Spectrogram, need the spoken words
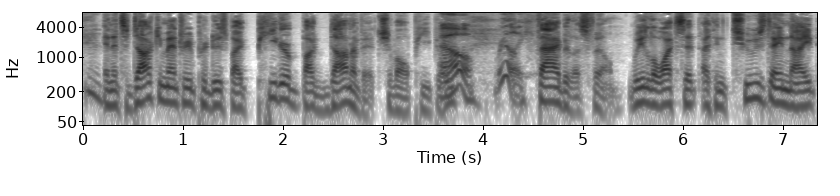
Hmm. and it's a documentary produced by Peter Bogdanovich of all people. Oh, really? Fabulous film. We watched it, I think, Tuesday night.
